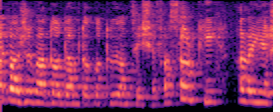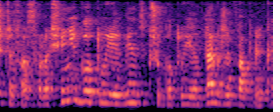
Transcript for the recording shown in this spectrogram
Te warzywa dodam do gotującej się fasolki, ale jeszcze fasola się nie gotuje, więc przygotuję także paprykę.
